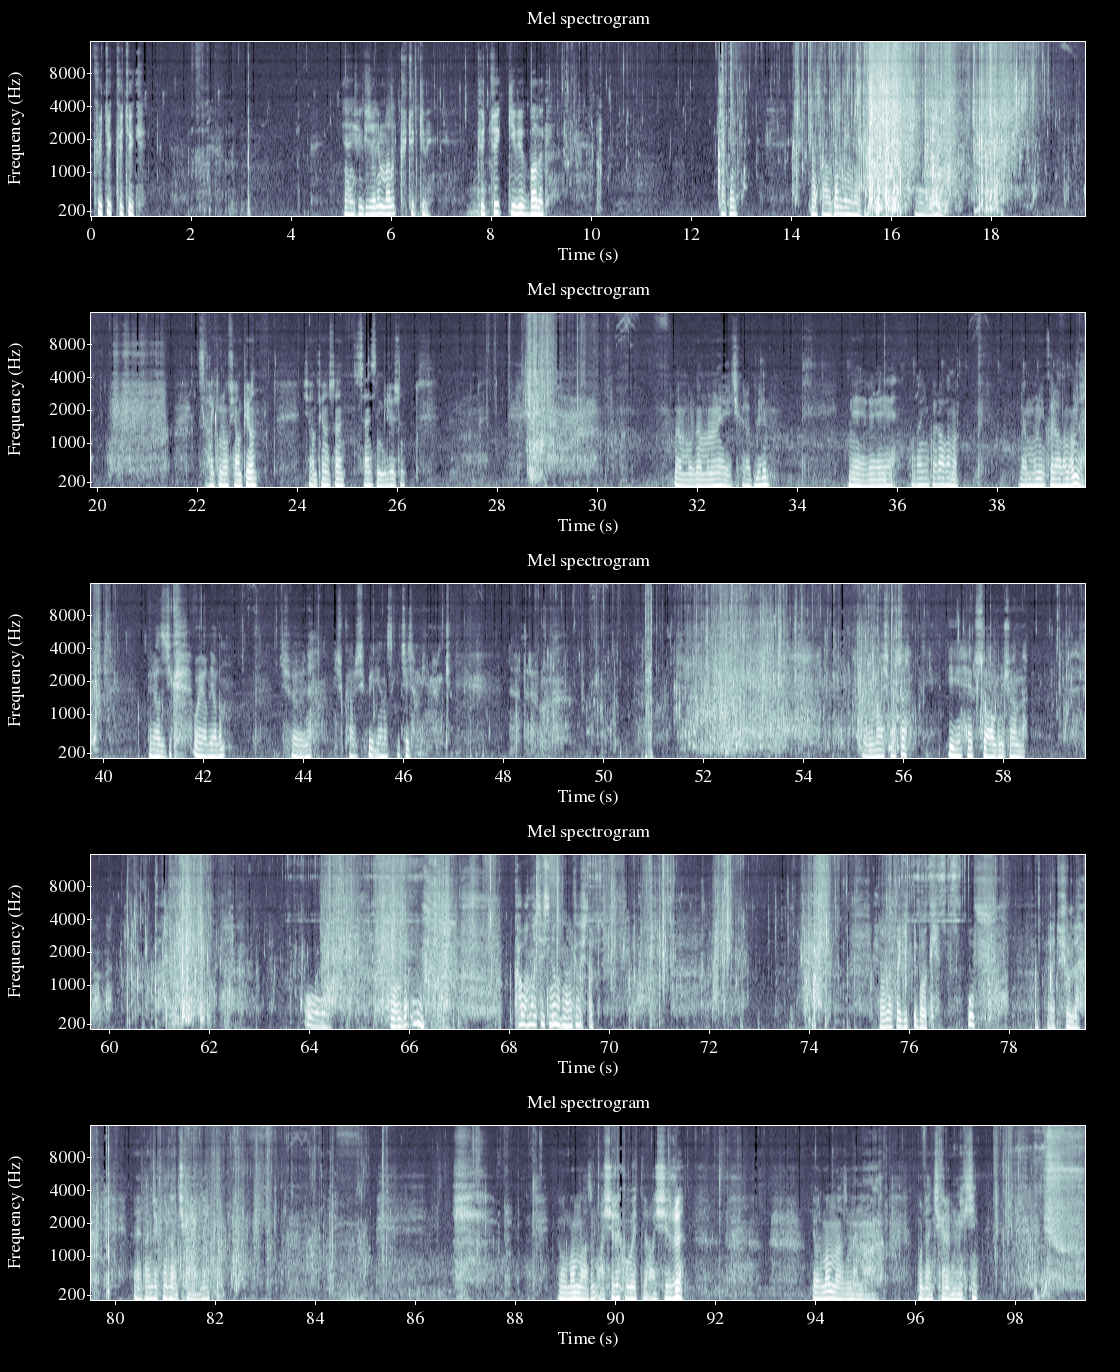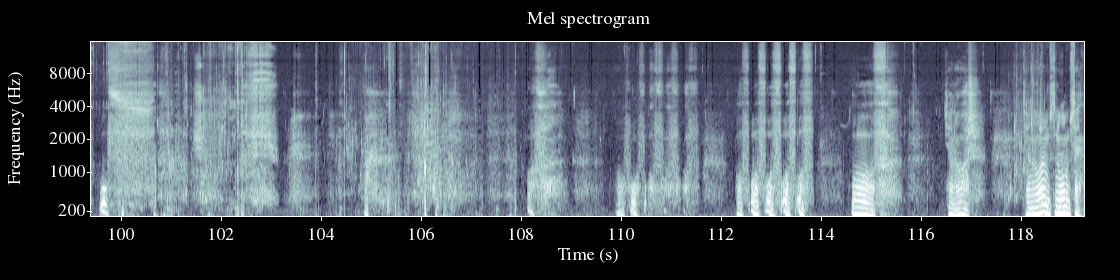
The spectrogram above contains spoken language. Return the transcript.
kütük kütük. Yani şu güzelim balık kütük gibi. Kütük gibi balık. Bakın. Nasıl alacağım bilmiyorum. Şöyle. Sakin ol şampiyon. Şampiyon sen sensin biliyorsun. Ben buradan bunu nereye çıkarabilirim? Nereye? Buradan yukarı alamam. Ben bunu yukarı alamam da birazcık oyalayalım. Şöyle şu karşı kıyıya nasıl geçeceğim bilmiyorum Elimi açmasa iyi. Hep su aldım şu anda. Şu anda. Oo. Orada uf. Kalama sesine bakın arkadaşlar. Şu anda da gitti balık. Uf. Evet şurada. Evet ancak buradan çıkarabilirim. Yormam lazım. Aşırı kuvvetli. Aşırı. Yormam lazım ben. Buradan çıkarabilmek için. Of. Of of of of of. Of of of of of. Of. Canavar. Canavar mısın oğlum sen?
